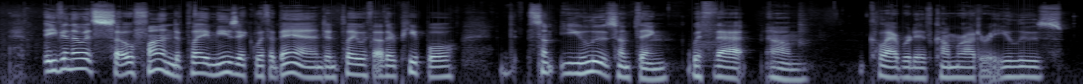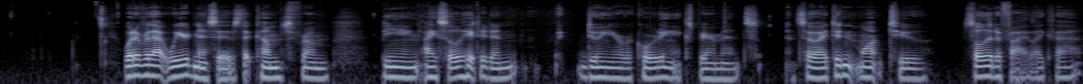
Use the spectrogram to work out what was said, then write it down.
even though it's so fun to play music with a band and play with other people, some you lose something with that um, collaborative camaraderie. You lose whatever that weirdness is that comes from being isolated and doing your recording experiments. And so I didn't want to solidify like that.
